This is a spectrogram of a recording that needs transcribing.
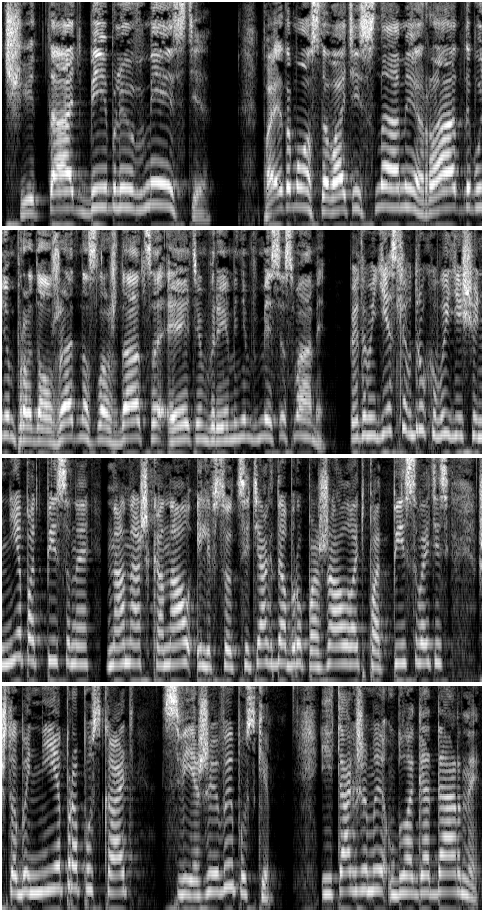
читать Библию вместе. Поэтому оставайтесь с нами, рады будем продолжать наслаждаться этим временем вместе с вами. Поэтому, если вдруг вы еще не подписаны на наш канал или в соцсетях, добро пожаловать, подписывайтесь, чтобы не пропускать свежие выпуски. И также мы благодарны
